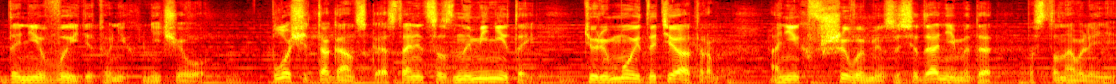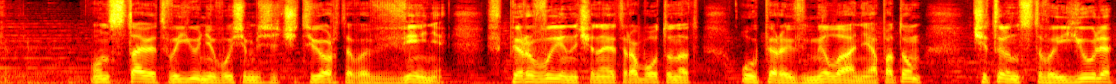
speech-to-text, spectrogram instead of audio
Да не выйдет у них ничего». Площадь Таганская останется знаменитой тюрьмой да театром, а не их вшивыми заседаниями да постановлениями. Он ставит в июне 84-го в Вене, впервые начинает работу над оперой в Милане, а потом 14 июля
